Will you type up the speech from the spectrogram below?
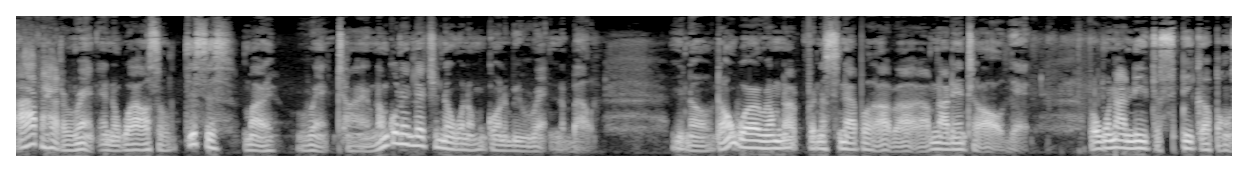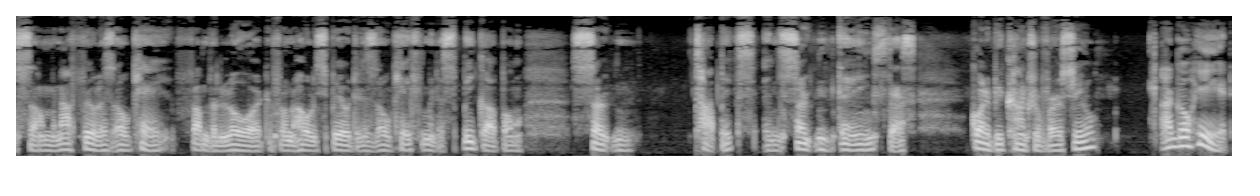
I haven't had a rant in a while, so this is my rant time. And I'm going to let you know what I'm going to be ranting about. You know, don't worry, I'm not finna snap. I, I'm not into all that. But when I need to speak up on something and I feel it's okay from the Lord and from the Holy Spirit that it's okay for me to speak up on certain topics and certain things that's going to be controversial, I go ahead.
